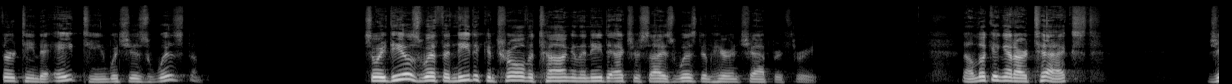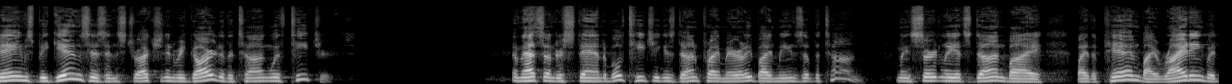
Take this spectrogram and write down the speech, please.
13 to 18, which is wisdom. So he deals with the need to control the tongue and the need to exercise wisdom here in chapter 3. Now, looking at our text, James begins his instruction in regard to the tongue with teachers. And that's understandable. Teaching is done primarily by means of the tongue. I mean, certainly it's done by, by the pen, by writing, but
